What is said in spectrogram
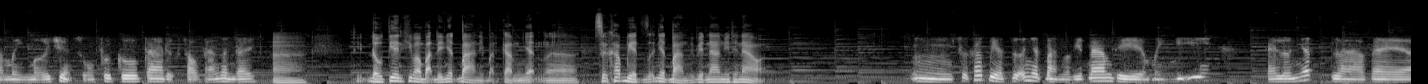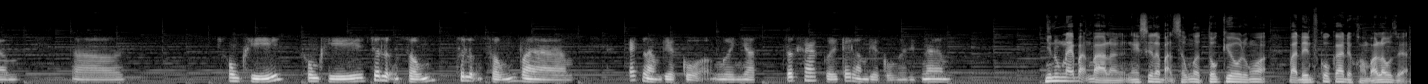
uh, mình mới chuyển xuống Fukuoka được 6 tháng gần đây. À, thì đầu tiên khi mà bạn đến Nhật Bản thì bạn cảm nhận uh, sự khác biệt giữa Nhật Bản với Việt Nam như thế nào ạ? Ừ, sự khác biệt giữa Nhật Bản và Việt Nam thì mình nghĩ cái lớn nhất là về uh, không khí, không khí chất lượng sống, chất lượng sống và cách làm việc của người Nhật rất khác với cách làm việc của người Việt Nam. Nhưng lúc nãy bạn bảo là ngày xưa là bạn sống ở Tokyo đúng không ạ? Bạn đến Fukuoka được khoảng bao lâu rồi ạ?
